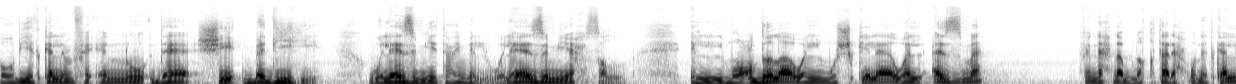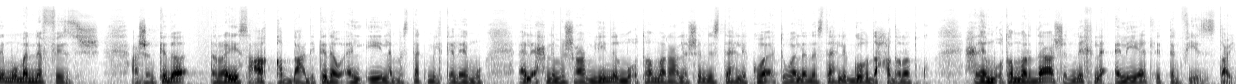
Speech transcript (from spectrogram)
هو بيتكلم في إنه ده شيء بديهي ولازم يتعمل ولازم يحصل. المعضلة والمشكلة والأزمة في إن إحنا بنقترح ونتكلم وما ننفذش. عشان كده الرئيس عقب بعد كده وقال إيه لما استكمل كلامه؟ قال إحنا مش عاملين المؤتمر علشان نستهلك وقت ولا نستهلك جهد حضراتكم. إحنا المؤتمر ده عشان نخلق آليات للتنفيذ. طيب.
